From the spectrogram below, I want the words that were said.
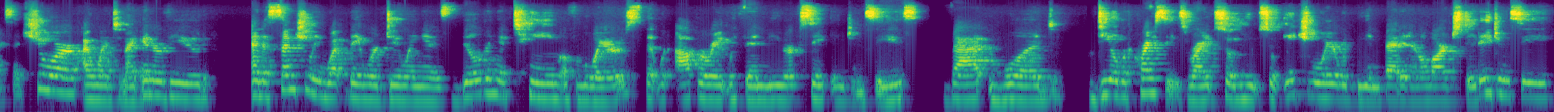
I said, sure. I went and I interviewed. And essentially, what they were doing is building a team of lawyers that would operate within New York State agencies that would deal with crises, right? So you so each lawyer would be embedded in a large state agency.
